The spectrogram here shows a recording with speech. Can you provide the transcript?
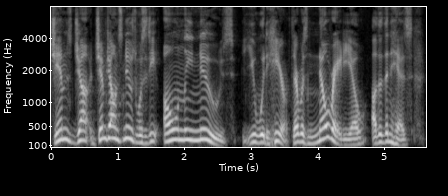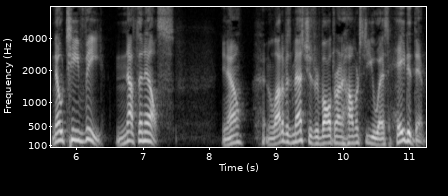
Jim's jo- Jim Jones News was the only news you would hear. There was no radio other than his, no TV, nothing else. You know? And a lot of his messages revolved around how much the U.S. hated them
